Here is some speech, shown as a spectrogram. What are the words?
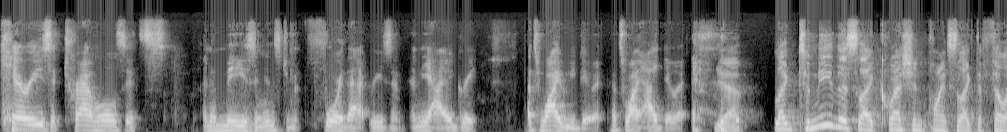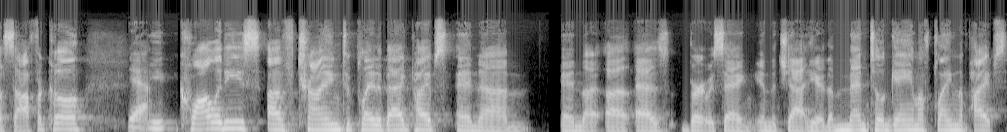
carries, it travels. It's an amazing instrument for that reason. And yeah, I agree. That's why we do it. That's why I do it. yeah. Like to me, this like question points to like the philosophical yeah. qualities of trying to play the bagpipes and um, and uh, as Bert was saying in the chat here, the mental game of playing the pipes.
